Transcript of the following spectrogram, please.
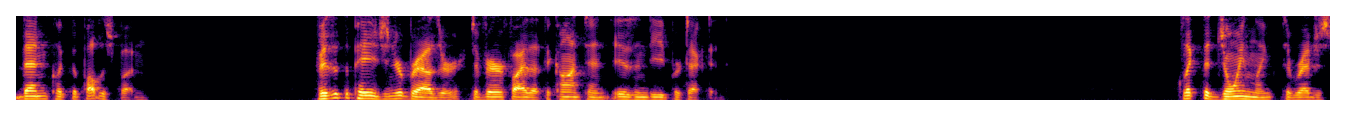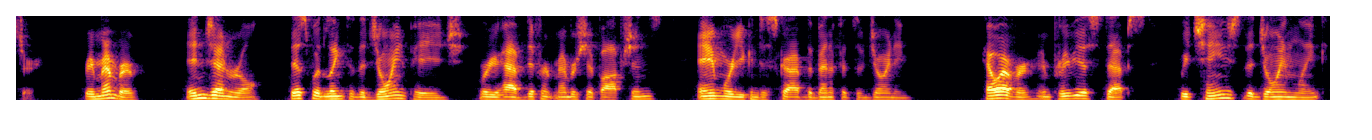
Then click the Publish button. Visit the page in your browser to verify that the content is indeed protected. Click the Join link to register. Remember, in general, this would link to the Join page where you have different membership options and where you can describe the benefits of joining. However, in previous steps, we changed the Join link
